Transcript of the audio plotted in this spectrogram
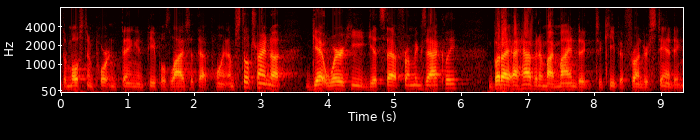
the most important thing in people's lives at that point. I'm still trying to get where he gets that from exactly, but I, I have it in my mind to, to keep it for understanding.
